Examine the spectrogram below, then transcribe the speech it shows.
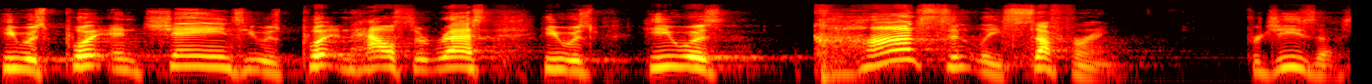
He was put in chains. He was put in house arrest. He was, he was constantly suffering for Jesus.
